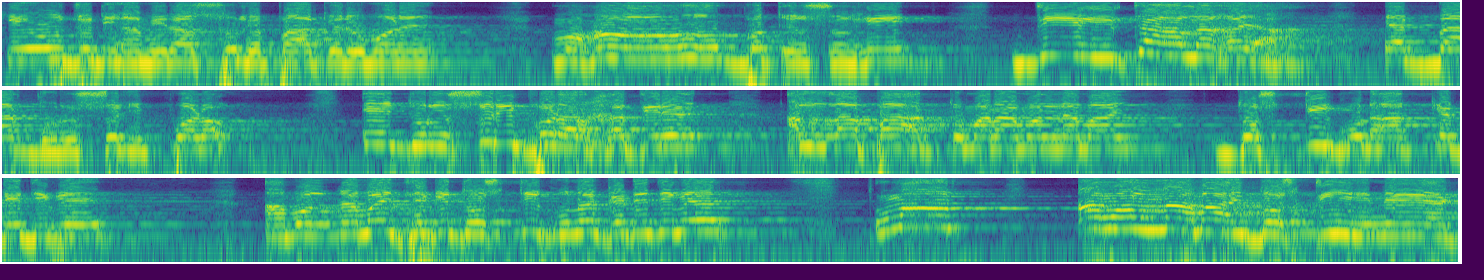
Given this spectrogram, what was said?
কেউ যদি আমি রাসূলে পাকের উপরে মহব্বতের সহিত দিলটা লাগায়া একবার দুরূদ শরীফ পড়ো, এই দুরূদ শরীফ পড়ার খাতিরে আল্লাহ পাক তোমার আমল নামায় দশটি গুনাহ কেটে দিবে। আমল নামায় থেকে দশটি গুনাহ কেটে দিবে। তোমার আমল নামায় দশটি নেক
